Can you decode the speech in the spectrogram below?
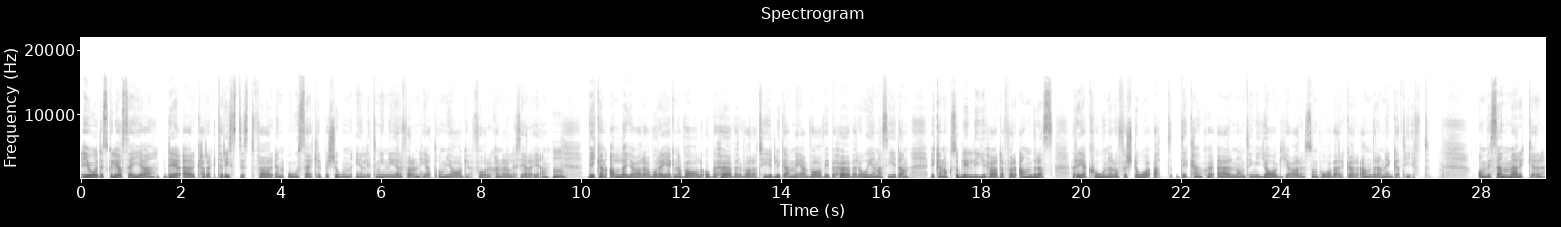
Jo, det skulle jag säga. Det är karaktäristiskt för en osäker person enligt min erfarenhet, om jag får generalisera igen. Mm. Vi kan alla göra våra egna val och behöver vara tydliga med vad vi behöver å ena sidan. Vi kan också bli lyhörda för andras reaktioner och förstå att det kanske är någonting jag gör som påverkar andra negativt. Om vi sen märker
